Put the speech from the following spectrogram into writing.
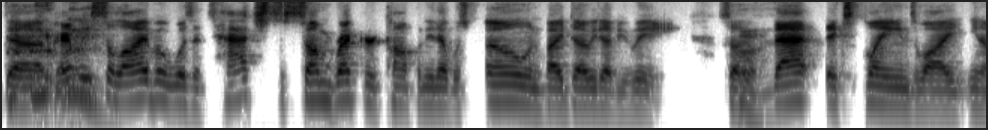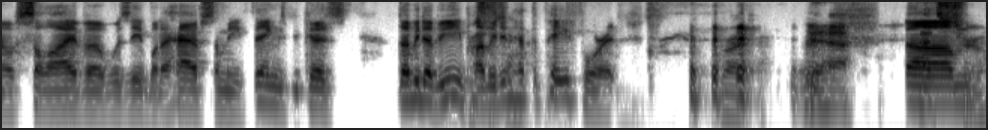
The, apparently, Saliva was attached to some record company that was owned by WWE. So hmm. that explains why you know Saliva was able to have so many things because WWE probably didn't have to pay for it. right. Yeah. That's um, true.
